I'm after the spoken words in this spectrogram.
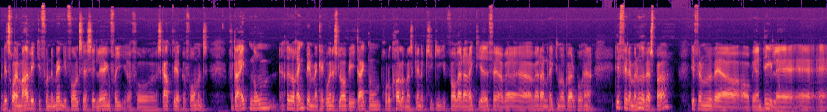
og det tror jeg er et meget vigtigt fundament i forhold til at sætte læring fri og få skabt det her performance. For der er ikke nogen ringbind, man kan gå ind og slå op i. Der er ikke nogen protokoller, man skal ind og kigge i, for hvad der er rigtig adfærd, og hvad, hvad der er en rigtig måde at gøre det på her. Det finder man ud af ved at spørge. Det man ud af at, at være en del af, af,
